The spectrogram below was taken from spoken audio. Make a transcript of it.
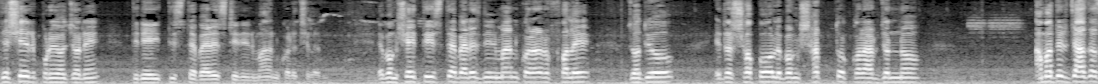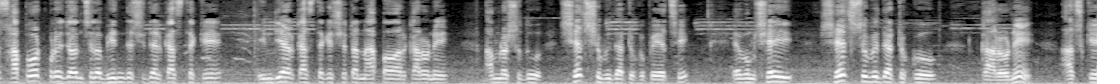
দেশের প্রয়োজনে তিনি এই তিস্তা ব্যারেজটি নির্মাণ করেছিলেন। এবং সেই তিস্তা ব্যারেজ নির্মাণ করার ফলে যদিও এটা সফল এবং সার্থক করার জন্য আমাদের যা যা সাপোর্ট প্রয়োজন ছিল ভিনদেশিদের কাছ থেকে, ইন্ডিয়ার কাছ থেকে সেটা না পাওয়ার কারণে আমরা শুধু সেচ সুবিধাটুকু পেয়েছি এবং সেই সেচ সুবিধাটুকু কারণে আজকে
